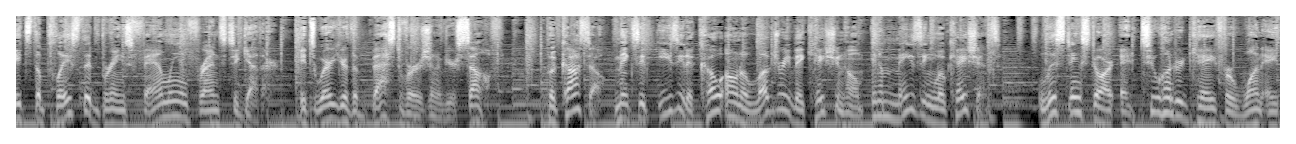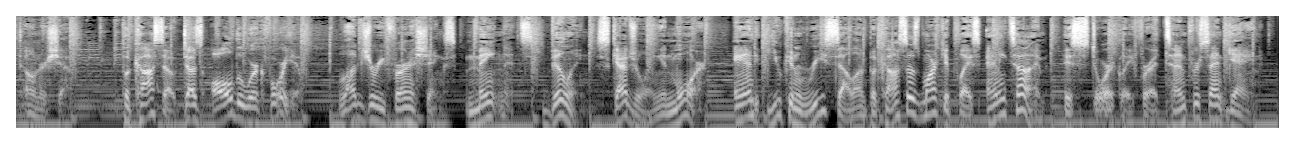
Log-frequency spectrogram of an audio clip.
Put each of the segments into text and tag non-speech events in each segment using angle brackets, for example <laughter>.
It's the place that brings family and friends together. It's where you're the best version of yourself. Pacaso makes it easy to co-own a luxury vacation home in amazing locations. Listings start at 200K for one-eighth ownership. Pacaso does all the work for you. Luxury furnishings, maintenance, billing, scheduling, and more. And you can resell on Pacaso's marketplace anytime, historically for a 10% gain.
